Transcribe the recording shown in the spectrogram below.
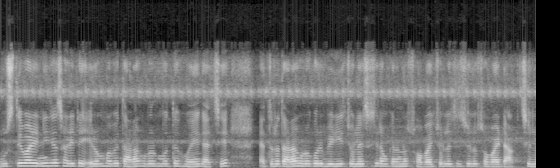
বুঝতে পারিনি যে শাড়িটা এরমভাবে তাড়াহুড়োর মধ্যে হয়ে গেছে। এতটা তাড়াহুড়ো করে বেরিয়ে চলে এসেছিলাম, কেননা সবাই চলে এসেছিল, সবাই ডাকছিল।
